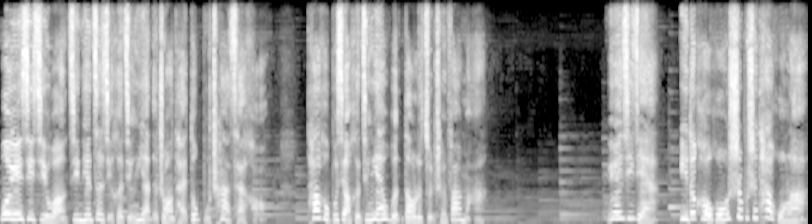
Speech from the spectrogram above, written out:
莫元熙希望今天自己和景琰的状态都不差才好，他可不想和景琰吻到了嘴唇发麻。元熙姐，你的口红是不是太红了？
